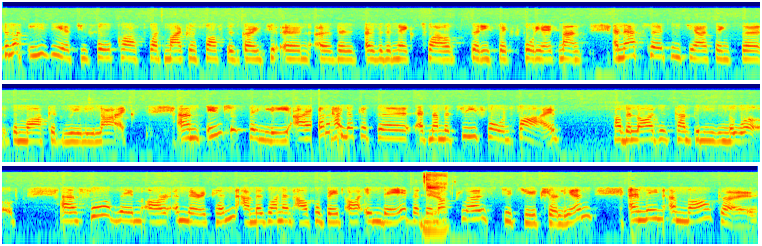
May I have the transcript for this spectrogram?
it's a lot easier to forecast what Microsoft is going to earn over over the next 12, 36, 48 months. And that certainty, I think, the, the market really likes. Um, interestingly, I had a look at the at number three, four, and five are the largest companies in the world. Uh, four of them are American. Amazon and Alphabet are in there, but they're yeah. not close to two trillion. And then Aramco,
